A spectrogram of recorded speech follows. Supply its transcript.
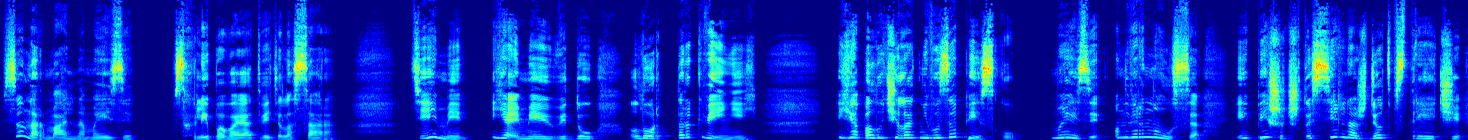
«Все нормально, Мэйзи», – всхлипывая, ответила Сара. «Тимми, я имею в виду лорд Тарквиний. Я получила от него записку. Мэйзи, он вернулся и пишет, что сильно ждет встречи,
